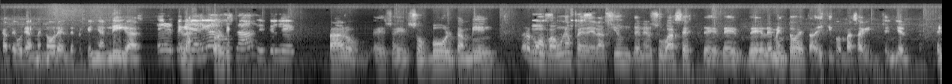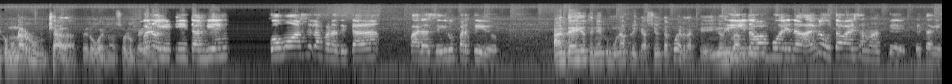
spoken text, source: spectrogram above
categorías menores, el de pequeñas ligas, Eh, Pequeña Liga gusta, claro, es, es softball también. Pero como para una federación tener su base de, de- de elementos estadísticos en base a Game Changer es como una runchada. Pero bueno, eso es lo que... Bueno, y, y también, ¿cómo hace la fanaticada para seguir un partido? Antes ellos tenían como una aplicación, ¿te acuerdas? Que ellos Sí, iban... estaba buena. A mí me gustaba esa más que esta Show.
